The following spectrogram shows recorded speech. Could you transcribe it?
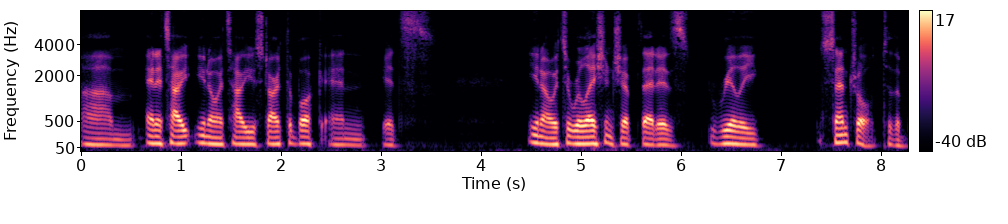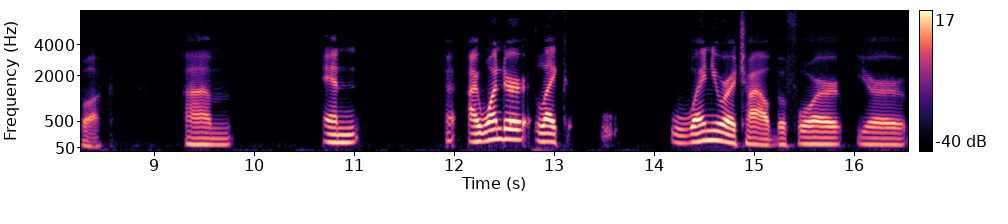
um, and it's how you know it's how you start the book, and it's you know it's a relationship that is really central to the book. Um, and I wonder, like, when you were a child, before your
